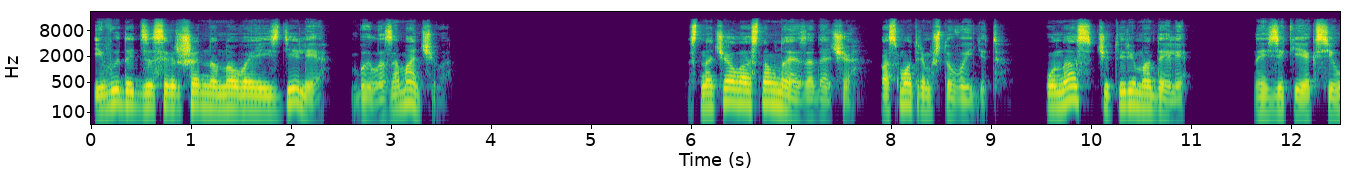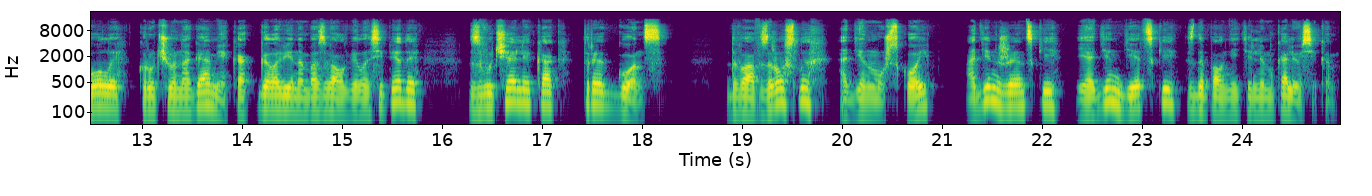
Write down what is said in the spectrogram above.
и выдать за совершенно новое изделие, было заманчиво. Сначала основная задача. Посмотрим, что выйдет. У нас четыре модели. На языке аксиолы «кручу ногами», как Головин обозвал велосипеды, звучали как «трек-гонс». Два взрослых, один мужской, один женский и один детский с дополнительным колесиком.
